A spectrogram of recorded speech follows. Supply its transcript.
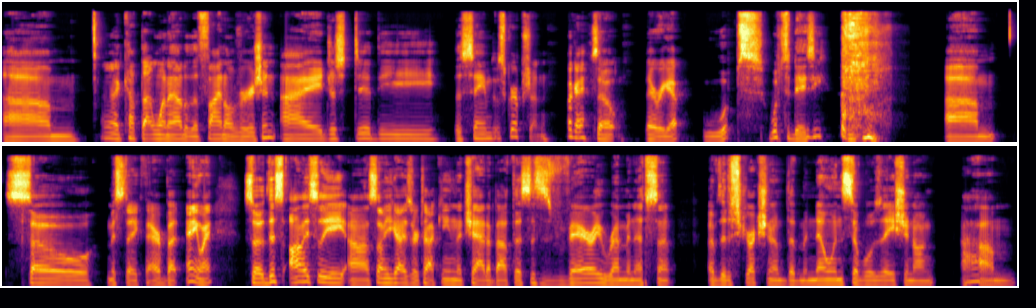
Um, I'm gonna cut that one out of the final version. I just did the the same description. Okay, so there we go. Whoops. Whoops a daisy. um, so mistake there. But anyway, so this obviously, uh, some of you guys are talking in the chat about this. This is very reminiscent of the destruction of the Minoan civilization on um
